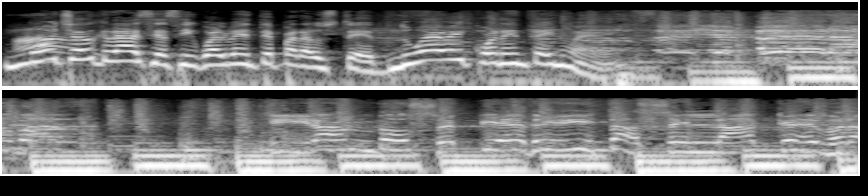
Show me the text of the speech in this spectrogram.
Muchas gracias, igualmente para usted. 9 y 49. Tirándose piedritas en la quebra.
